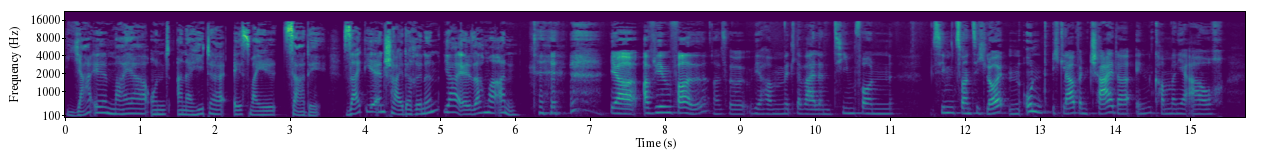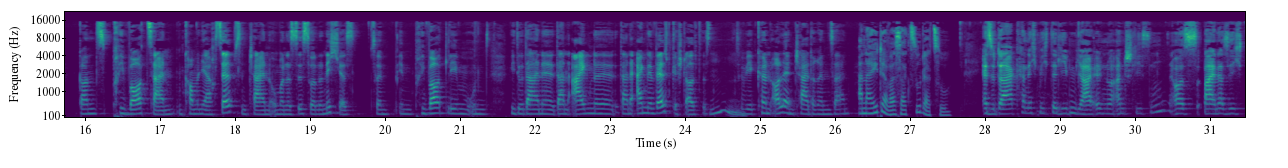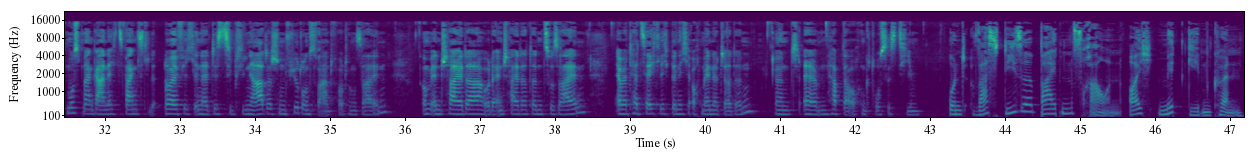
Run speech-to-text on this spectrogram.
Jael Meyer und Anahita Esmail Zadeh. Seid ihr Entscheiderinnen? Jael, sag mal an. ja, auf jeden Fall. Also wir haben mittlerweile ein Team von 27 Leuten und ich glaube, Entscheiderin kann man ja auch ganz privat sein und kann man ja auch selbst entscheiden, ob man das ist oder nicht ist. So im, im Privatleben und wie du deine, deine, eigene, deine eigene Welt gestaltest. Mm. Also wir können alle Entscheiderinnen sein. Anahita, was sagst du dazu? Also da kann ich mich der lieben Jael nur anschließen. Aus meiner Sicht muss man gar nicht zwangsläufig in der disziplinarischen Führungsverantwortung sein, um Entscheider oder Entscheiderin zu sein. Aber tatsächlich bin ich auch Managerin und ähm, habe da auch ein großes Team. Und was diese beiden Frauen euch mitgeben können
